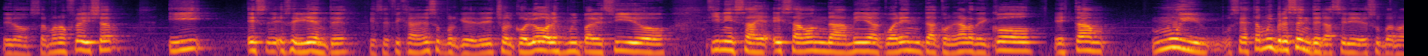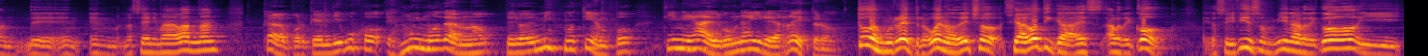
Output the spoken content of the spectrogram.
de los hermanos Fleischer, y es, es evidente que se fijan en eso porque de hecho el color es muy parecido, tiene esa, esa onda media 40 con el Art Deco, está muy, o sea, está muy presente la serie de Superman, de, en la serie animada de Batman, Claro, porque el dibujo es muy moderno, pero al mismo tiempo tiene algo, un aire retro. Todo es muy retro. Bueno, de hecho, Ciudad Gótica es Art Deco. Los edificios son bien Art Deco y,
